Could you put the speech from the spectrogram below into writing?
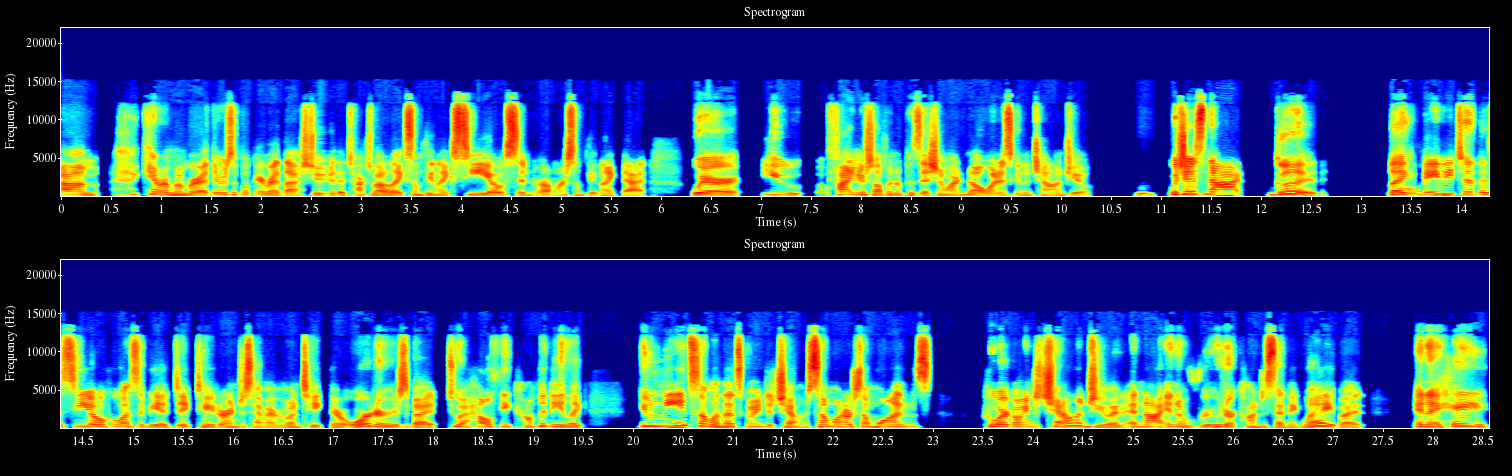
Um, I can't remember it. There was a book I read last year that talked about like something like CEO syndrome or something like that, where you find yourself in a position where no one is going to challenge you, mm-hmm. which is not good. Like oh. maybe to the CEO who wants to be a dictator and just have everyone take their orders, but to a healthy company, like you need someone that's going to challenge someone or someone's who are going to challenge you and, and not in a rude or condescending way, but in a hey,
